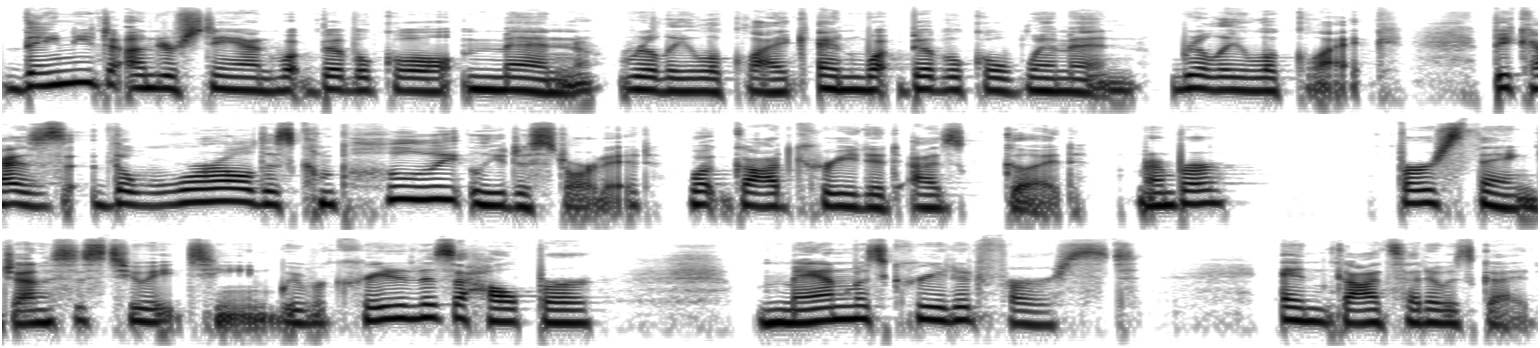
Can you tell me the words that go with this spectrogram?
They need to understand what biblical men really look like and what biblical women really look like because the world is completely distorted what God created as good. Remember? First thing, Genesis 2:18. We were created as a helper. Man was created first, and God said it was good.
